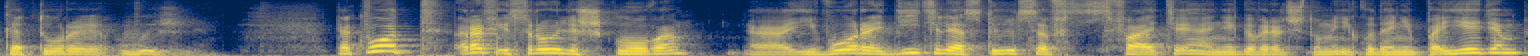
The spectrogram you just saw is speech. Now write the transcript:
которые выжили. Так вот, Раф Исроили Шклова, э, его родители остаются в Сфате, они говорят, что мы никуда не поедем,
